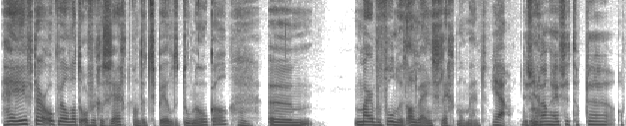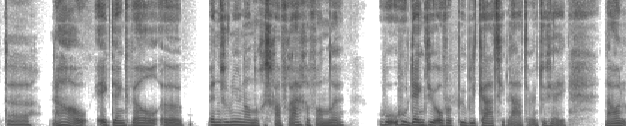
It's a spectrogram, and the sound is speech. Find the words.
Hij heeft daar ook wel wat over gezegd, want het speelde toen ook al. Hmm. Um, maar we vonden het allebei een slecht moment. Ja, dus hoe lang heeft het op de, op de... Nou, ik denk wel uh, ben zo nu en dan nog eens gaan vragen van... eh, hoe, hoe denkt u over publicatie later? En toen zei hij, nou,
